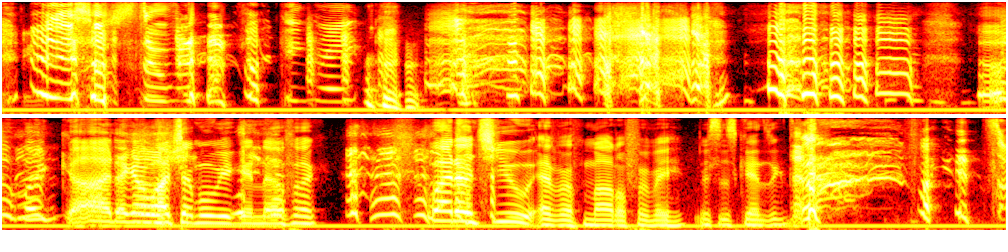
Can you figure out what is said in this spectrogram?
it is so stupid and fucking great. oh my god, I gotta watch that movie again now. Fuck. Why don't you ever model for me, Mrs. Kensington? Fucking so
